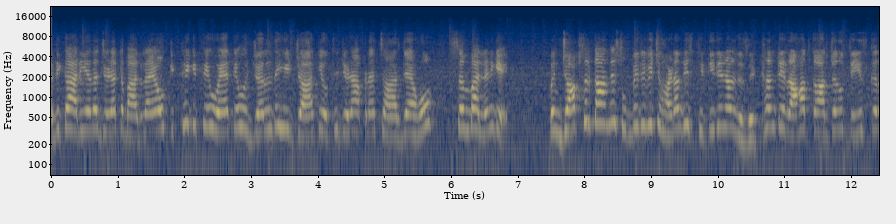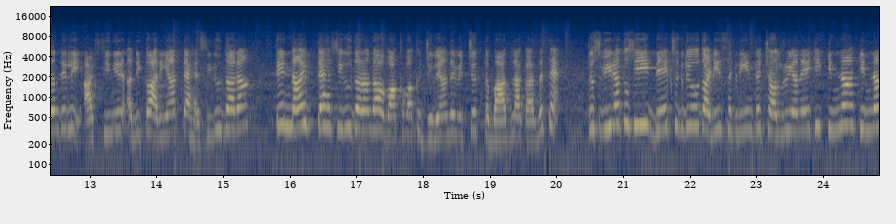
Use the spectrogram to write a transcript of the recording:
ਅਧਿਕਾਰੀਆਂ ਦਾ ਜਿਹੜਾ ਤਬਾਦਲਾ ਹੈ, ਉਹ ਕਿੱਥੇ ਕਿੱਥੇ ਹੋਇਆ ਤੇ ਉਹ ਜਲਦ ਹੀ ਜਾ ਕੇ ਉੱਥੇ ਜਿਹੜਾ ਆਪਣਾ ਚਾਰਜ ਹੈ, ਉਹ ਸੰਭਾਲਣਗੇ। ਪੰਜਾਬ ਸਰਕਾਰ ਨੇ ਸੂਬੇ ਦੇ ਵਿੱਚ ਹੜ੍ਹਾਂ ਦੀ ਸਥਿਤੀ ਦੇ ਨਾਲ ਨਜਿੱਠਣ ਤੇ ਰਾਹਤ ਕਾਰਜਾਂ ਨੂੰ ਤੇਜ਼ ਕਰਨ ਦੇ ਲਈ 8 ਸੀਨੀਅਰ ਅਧਿਕਾਰੀਆਂ ਤਹਿਸੀਲਦਾਰਾਂ ਤੇ ਨਾਇਬ ਤਹਿਸੀਲਦਾਰਾਂ ਦਾ ਵੱਖ-ਵੱਖ ਜ਼ਿਲ੍ਹਿਆਂ ਦੇ ਵਿੱਚ ਤਬਾਦਲਾ ਕਰ ਦਿੱਤਾ ਹੈ। ਤਸਵੀਰਾਂ ਤੁਸੀਂ ਦੇਖ ਸਕਦੇ ਹੋ ਤੁਹਾਡੀ ਸਕਰੀਨ ਤੇ ਚੱਲ ਰਹੀਆਂ ਨੇ ਕਿ ਕਿੰਨਾ ਕਿੰਨਾ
